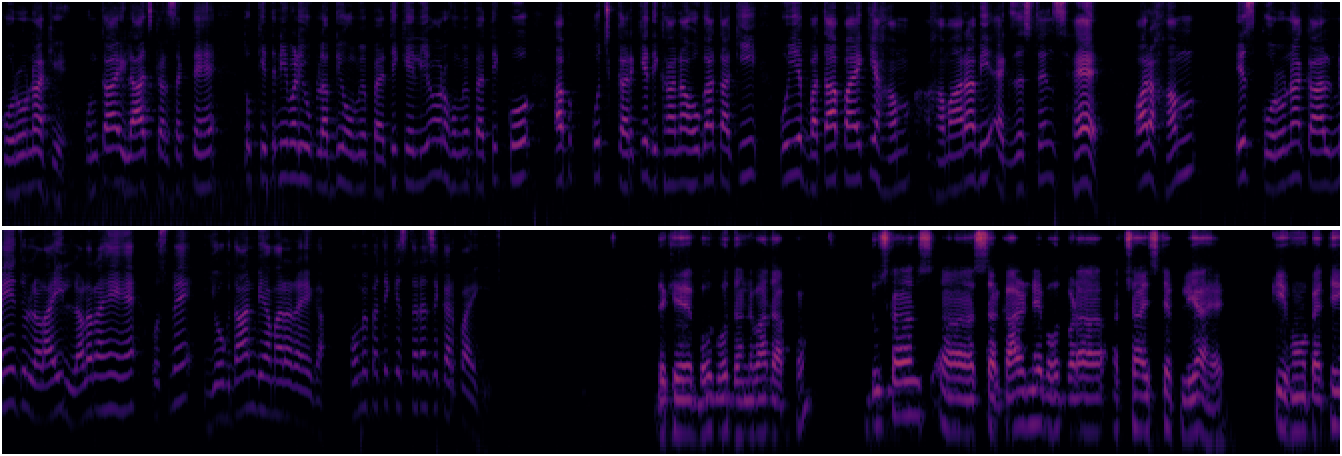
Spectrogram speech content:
कोरोना के उनका इलाज कर सकते हैं। तो कितनी बड़ी उपलब्धि होम्योपैथिक के लिए और होम्योपैथिक को अब कुछ करके दिखाना होगा ताकि वो ये बता पाए कि हम हमारा भी एग्जिस्टेंस है। और हम इस कोरोना काल में जो लड़ाई लड़ रहे हैं उसमें योगदान भी हमारा रहेगा। होम्योपैथिक किस तरह से कर पाएगी? देखिए बहुत बहुत धन्यवाद आपका। दूसरा आ, सरकार ने बहुत बड़ा अच्छा स्टेप लिया है कि होम्योपैथी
